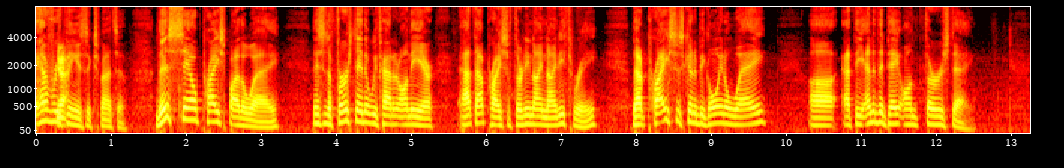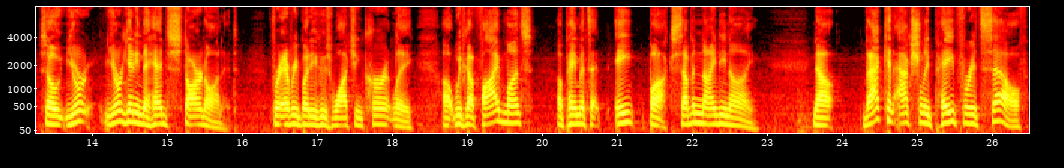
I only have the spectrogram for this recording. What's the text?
Everything yeah. is expensive. This sale price, by the way, this is the first day that we've had it on the air at that price of $39.93. That price is going to be going away uh, at the end of the day on Thursday. So you're you're getting the head start on it for everybody who's watching currently. Uh, we've got five months of payments at eight bucks, seven ninety nine. Now that can actually pay for itself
